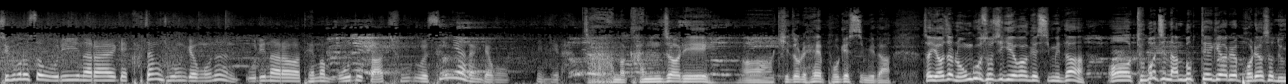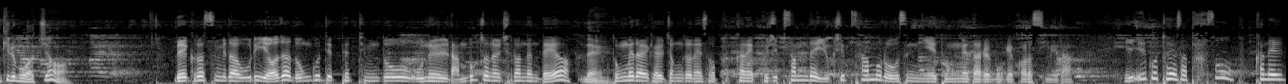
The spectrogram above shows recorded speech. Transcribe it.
지금으로서 우리나라에게 가장 좋은 경우는 우리나라와 대만 모두가 중국을 승리하는 경우 입니다. 자, 한번 간절히 어, 기도를 해 보겠습니다. 자, 여자 농구 소식 이어가겠습니다. 어, 두 번째 남북 대결을 벌여서 눈길을 모았죠. 네, 그렇습니다. 우리 여자 농구 대표팀도 오늘 남북전을 치렀는데요. 네. 동메달 결정전에서 북한의 93대 63으로 승리해 동메달을 목에 걸었습니다. 이 1쿼터에서 다소 북한을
